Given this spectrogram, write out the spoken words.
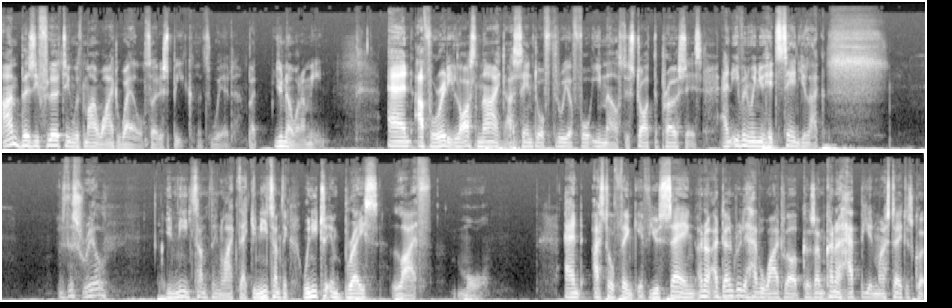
I'm busy flirting with my white whale, so to speak. That's weird, but you know what I mean. And I've already last night I sent off three or four emails to start the process. And even when you hit send, you're like, is this real? You need something like that. You need something. We need to embrace life more. And I still think if you're saying, oh no, I don't really have a white whale because I'm kind of happy in my status quo,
